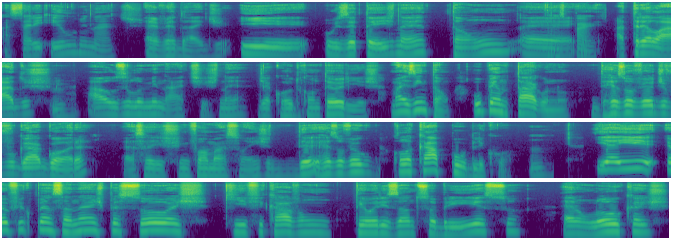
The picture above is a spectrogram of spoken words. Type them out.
A série Illuminati. É verdade. E os ETs, né, estão é, atrelados Uhum. aos Illuminatis, né, de acordo com teorias. Mas então, o Pentágono resolveu divulgar agora essas informações, de- resolveu colocar a público. Uhum. E aí eu fico pensando, né, as pessoas que ficavam teorizando sobre isso eram loucas.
